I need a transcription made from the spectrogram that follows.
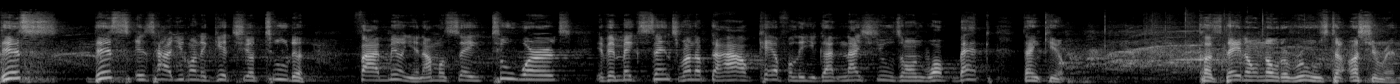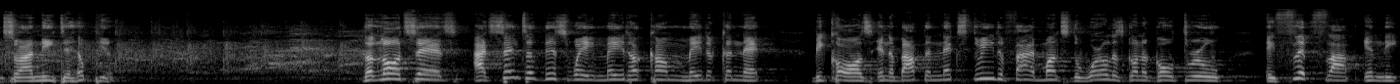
This, this is how you're gonna get your two to five million. I'm gonna say two words. If it makes sense, run up the aisle carefully. You got nice shoes on, walk back. Thank you because they don't know the rules to ushering. So I need to help you. The Lord says, I sent her this way, made her come, made her connect, because in about the next three to five months, the world is going to go through a flip flop in the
